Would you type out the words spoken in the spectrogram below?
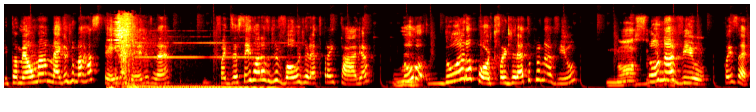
e tomei uma mega de uma rasteira deles, né? Foi 16 horas de voo direto pra Itália. Do, do aeroporto, foi direto pro navio. Nossa! Do navio. Pois é,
